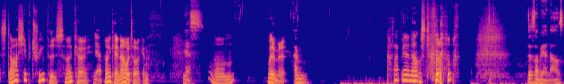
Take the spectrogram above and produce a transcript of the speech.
Starship Troopers. Okay. Yeah. Okay, now we're talking. Yes, Um, wait a minute. I'm. Has that been announced? This will be announced.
